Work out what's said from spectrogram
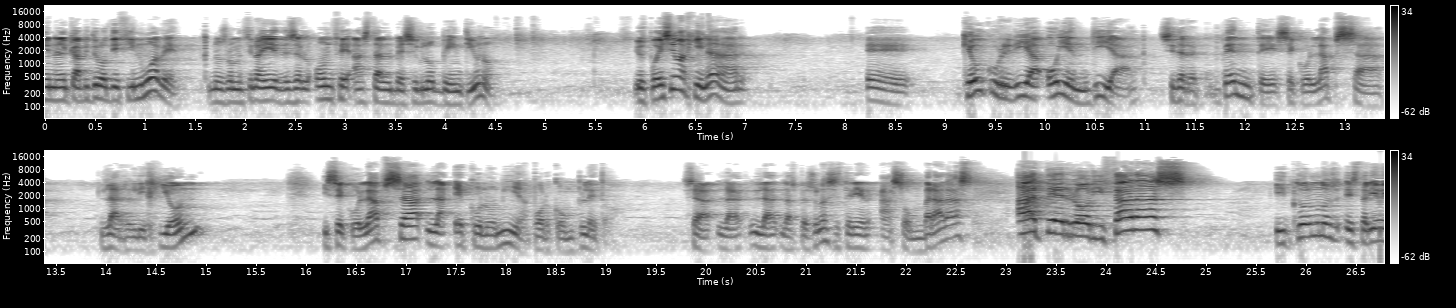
en el capítulo 19, nos lo menciona ahí desde el 11 hasta el versículo 21. Y os podéis imaginar eh, qué ocurriría hoy en día si de repente se colapsa la religión y se colapsa la economía por completo. O sea, las personas estarían asombradas, aterrorizadas, y todo el mundo estaría,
